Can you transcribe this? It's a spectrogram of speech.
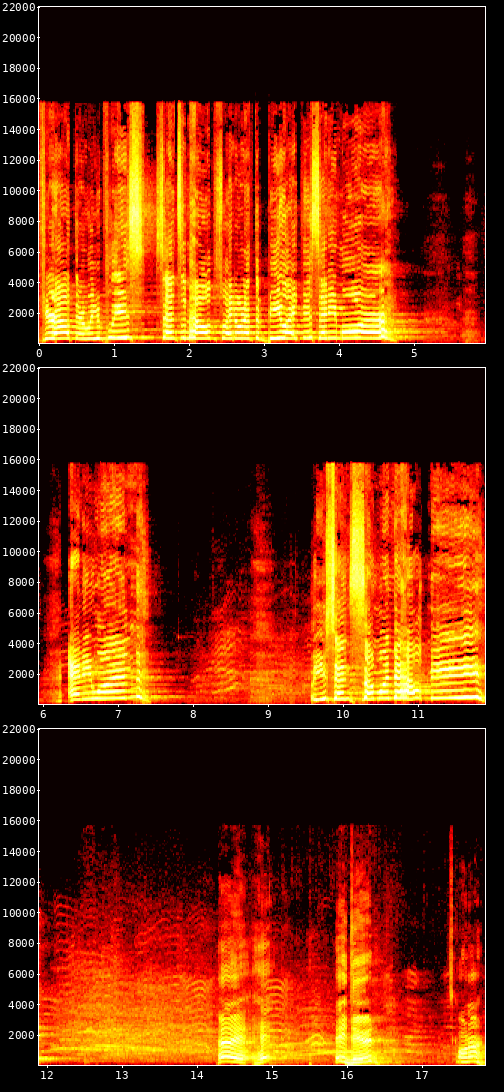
If you're out there, will you please send some help so I don't have to be like this anymore? Anyone? Will you send someone to help me? Hey, hey, hey, dude. What's going on?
